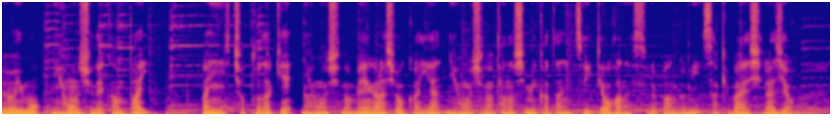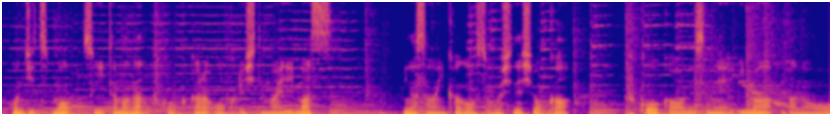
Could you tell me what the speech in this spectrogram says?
今宵も日本酒で乾杯。毎日ちょっとだけ日本酒の銘柄紹介や日本酒の楽しみ方についてお話しする番組、酒林ラジオ。本日も杉玉が福岡からお送りしてまいります。皆さんいかがお過ごしでしょうか？福岡はですね、今、あの、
